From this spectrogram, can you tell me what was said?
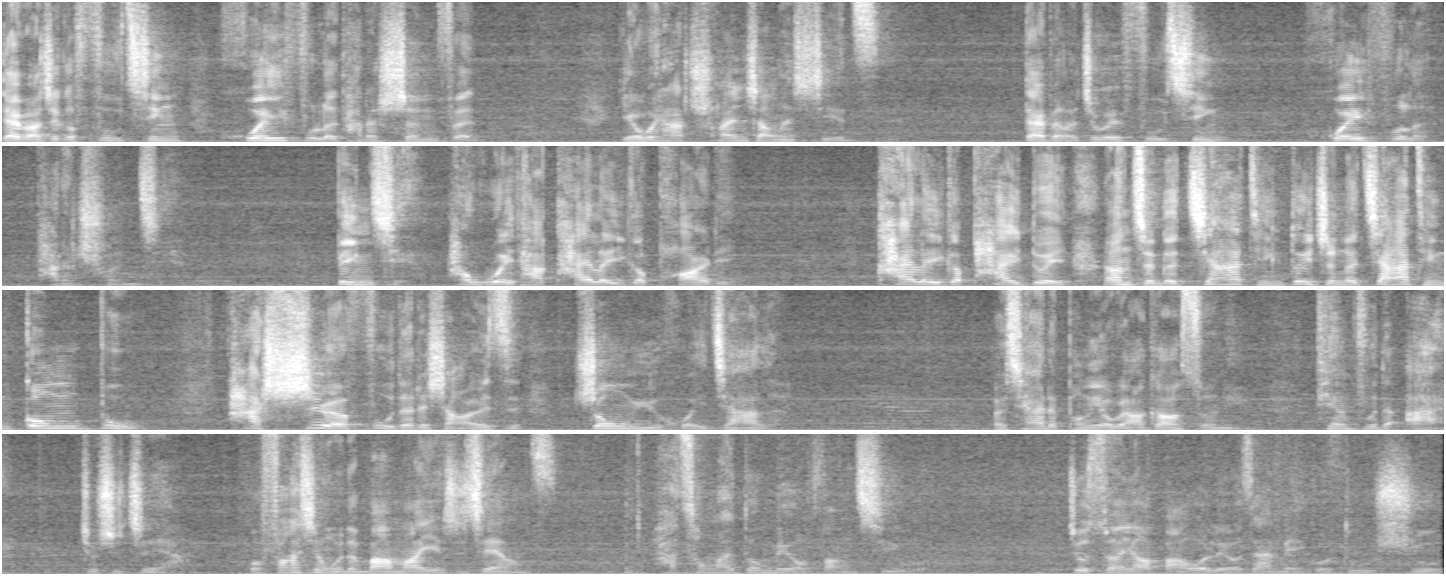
代表这个父亲恢复了他的身份，也为他穿上了鞋子，代表了这位父亲恢复了他的纯洁，并且他为他开了一个 party，开了一个派对，让整个家庭对整个家庭公布他失而复得的小儿子终于回家了。而亲爱的朋友，我要告诉你，天父的爱就是这样。我发现我的妈妈也是这样子，她从来都没有放弃我，就算要把我留在美国读书。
